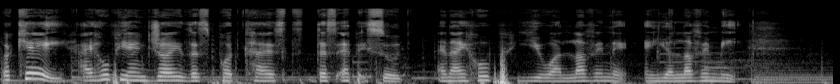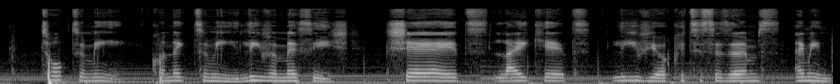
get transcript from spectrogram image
Okay, I hope you enjoy this podcast, this episode, and I hope you are loving it and you're loving me. Talk to me, connect to me, leave a message, share it, like it, leave your criticisms. I mean,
